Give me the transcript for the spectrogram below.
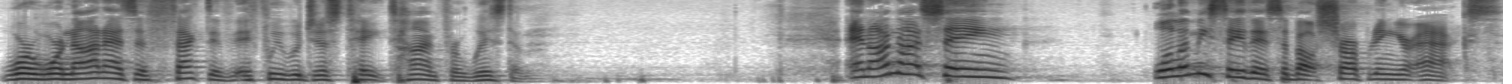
where we're not as effective if we would just take time for wisdom. And I'm not saying, well, let me say this about sharpening your axe.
